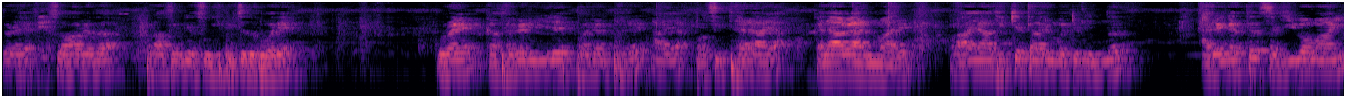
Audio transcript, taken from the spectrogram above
ഇവിടെ സ്വാഗത പ്രാസംഗ്യം സൂചിപ്പിച്ചതുപോലെ കുറെ കഥകളിയിലെ പ്രഗത്ഭരായ പ്രസിദ്ധരായ കലാകാരന്മാരെ പ്രായാധിക്യത്താലും മറ്റും ഇന്ന് അരങ്ങത്ത് സജീവമായി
